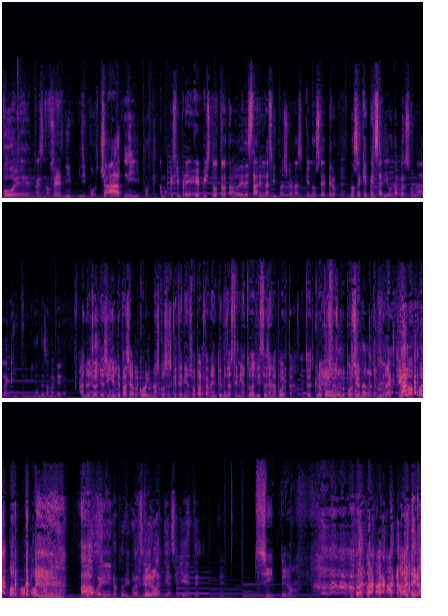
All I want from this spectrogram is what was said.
pues no sé, ni, ni por chat, ni porque como que siempre he visto tratado de, estar en la situación, así que no sé, pero no sé qué pensaría una persona a la que terminan de esa manera. Ah, no, yo al día siguiente pasé a recoger unas cosas que tenía en su apartamento y me las tenía todas listas en la puerta. Entonces creo que eso es proporcional a su reacción. ah, bueno, pero igual se pero... al día siguiente Sí, pero. mentira.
